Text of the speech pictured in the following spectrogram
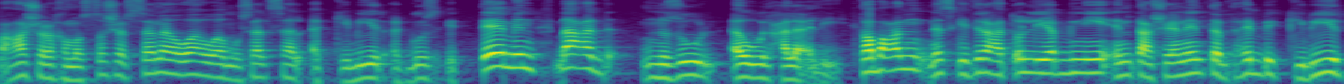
10 15 سنة وهو مسلسل الكبير الجزء الثامن بعد نزول أول حلقة ليه. طبعا ناس كتير هتقول لي يا ابني أنت عشان أنت بتحب الكبير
